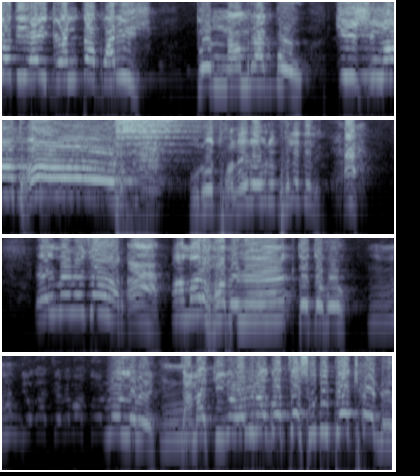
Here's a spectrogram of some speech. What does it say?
যদি এই গানটা পারিস তোর নাম রাখব কৃষ্ণ ধন পুরো ধনের ওপরে ফেলে দিলে। হ্যাঁ। এই ম্যানেজার হ্যাঁ। আমার হবে না। তো দেবো। লোন নেবে। জামাই কিনোর অভিনয় করছে শুধু দেখে নে।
